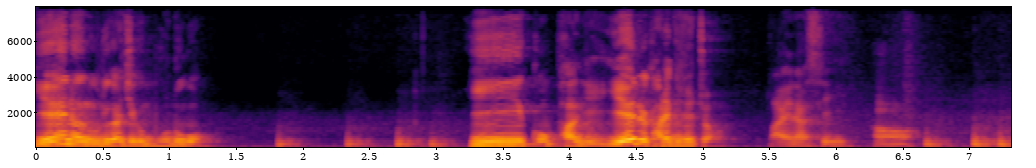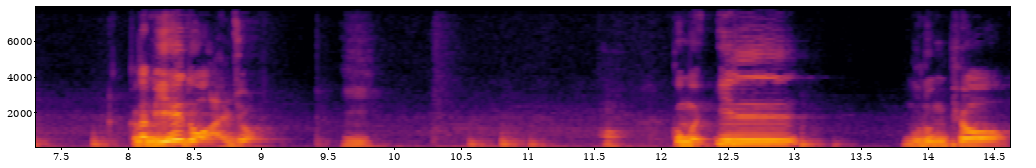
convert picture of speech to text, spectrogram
얘는 우리가 지금 모르고 2 곱하기 얘를 가르쳐 줬죠. 마이너스 2. 어. 그 다음에 얘도 알죠. 2. 어. 그러면 1 물음표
